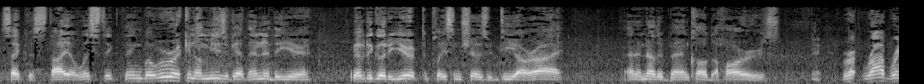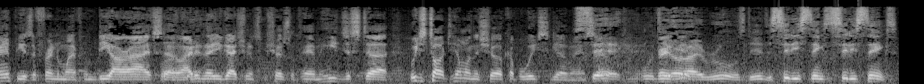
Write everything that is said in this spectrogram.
it's like a stylistic thing. But we're working on music at the end of the year. We have to go to Europe to play some shows with DRI and another band called the Horrors. R- Rob Rampy is a friend of mine from DRI, so Fuck I didn't know you guys were doing some shows with him. He just uh, we just talked to him on the show a couple weeks ago, man. So, Sick. Well, DRI good. rules, dude. The city stinks. The city stinks.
